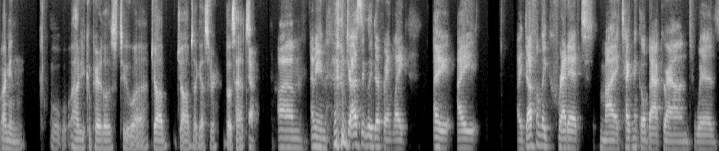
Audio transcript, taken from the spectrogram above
I mean, how do you compare those two uh, job jobs? I guess or those hats. Yeah. Um, I mean, drastically different. Like I I I definitely credit my technical background with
